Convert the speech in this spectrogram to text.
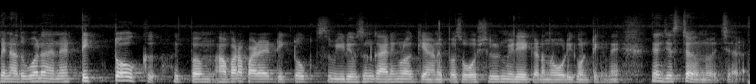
പിന്നെ അതുപോലെ തന്നെ ടിക്ടോക്ക് ഇപ്പം അവരുടെ പഴയ ടിക്ടോക്സ് വീഡിയോസും കാര്യങ്ങളൊക്കെയാണ് ഇപ്പോൾ സോഷ്യൽ മീഡിയ കിടന്ന് ഓടിക്കൊണ്ടിരിക്കുന്നത്. ഞാൻ ജസ്റ്റ് അതൊന്ന് വെച്ചുതരാം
